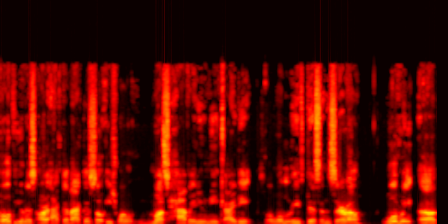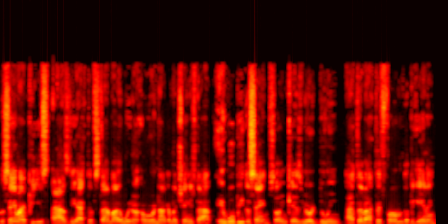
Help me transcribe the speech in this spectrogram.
Both units are active active, so each one must have a unique ID. So we'll leave this in 0, Re, uh, the same IPs as the active standby. We're not, we're not going to change that. It will be the same. So in case you're doing active active from the beginning,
